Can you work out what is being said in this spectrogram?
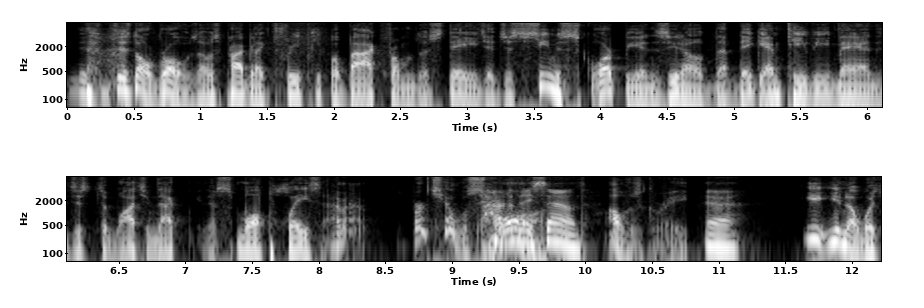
there's no rows. I was probably like three people back from the stage. It just seemed Scorpions, you know, the big MTV band, just to watch him that in a small place. I mean, Birch Hill was small. How do they sound? Oh, it was great Yeah. you, you know what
